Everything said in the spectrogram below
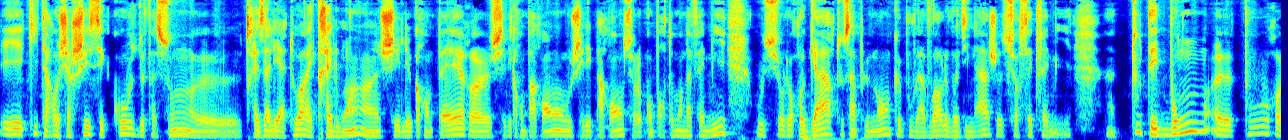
et quitte à rechercher ses causes de façon euh, très aléatoire et très loin, hein, chez le grand-père, euh, chez les grands-parents ou chez les parents, sur le comportement de la famille ou sur le regard tout simplement que pouvait avoir le voisinage sur cette famille. Hein, tout est bon euh, pour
